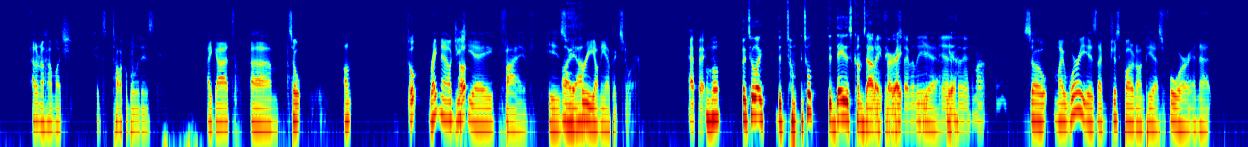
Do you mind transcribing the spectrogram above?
I don't know how much it's talkable it is. I got um, so on Oh, right now GTA Five is Oh, yeah. free on the Epic Store. epic. Uh-huh. Until like the t- until the day this comes out, I think, right? I believe. Yeah. yeah, Yeah. so, yeah, tomorrow. So my worry is I just bought it on PS4 and that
